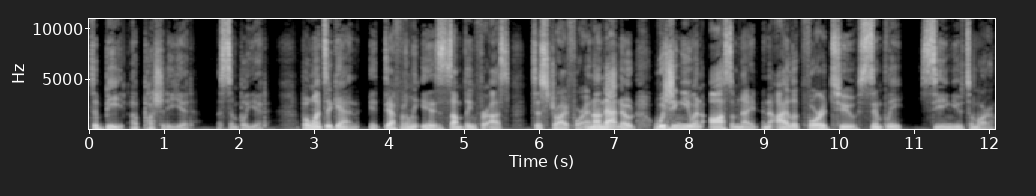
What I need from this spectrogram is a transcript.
to be a pashut yid, a simple yid. But once again, it definitely is something for us to strive for. And on that note, wishing you an awesome night. And I look forward to simply seeing you tomorrow.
